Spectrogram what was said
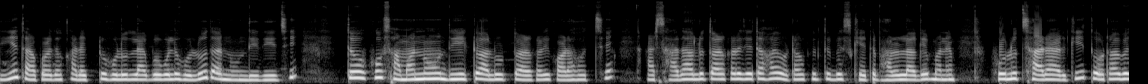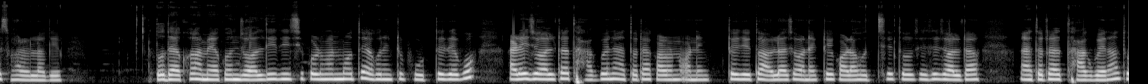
দিয়ে তারপরে দেখো আরেকটু হলুদ লাগবে বলে হলুদ আর নুন দিয়ে দিয়েছি। তো খুব সামান্য দিয়ে একটু আলুর তরকারি করা হচ্ছে। আর সাদা আলুর তরকারি যেটা হয় ওটাও কিন্তু বেশ খেতে ভালো লাগে। মানে হলুদ ছাড়া আর কি, তো ওটাও বেশ ভালো লাগে। তো দেখো আমি এখন জল দিয়ে দিয়েছি পরিমাণ মতো, এখন একটু ফুটতে দেবো। আর এই জলটা থাকবে না এতটা, কারণ অনেকটাই যেহেতু আলু আছে, অনেকটাই করা হচ্ছে, তো শেষে জলটা এতটা থাকবে না। তো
